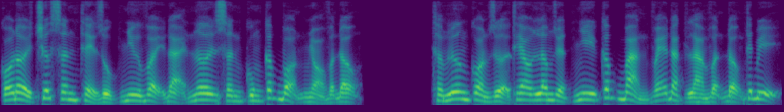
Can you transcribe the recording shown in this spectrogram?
có đời trước sân thể dục như vậy đại nơi sân cung cấp bọn nhỏ vận động. Thẩm lương còn dựa theo Lâm Duyệt Nhi cấp bản vẽ đặt làm vận động thiết bị,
